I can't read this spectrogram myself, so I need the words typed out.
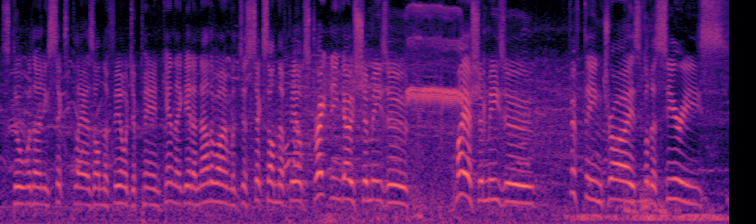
Still with only six players on the field, Japan. Can they get another one with just six on the field? Straightening goes Shimizu. Maya Shimizu, 15 tries for the series.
